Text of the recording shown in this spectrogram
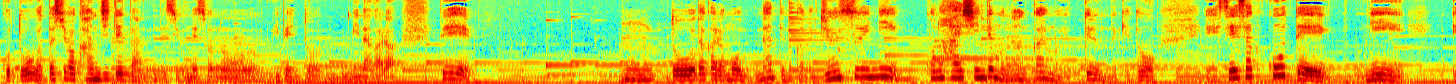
ことを私は感じてたんですよねそのイベントを見ながら。でうんとだからもう何て言うのかな純粋にこの配信でも何回も言ってるんだけど、えー、制作工程に、え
